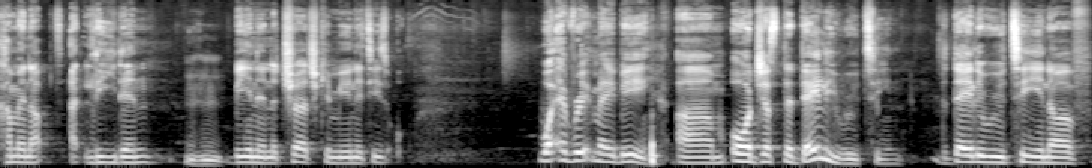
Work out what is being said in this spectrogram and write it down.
coming up at leading, being in the church communities, whatever it may be, um, or just the daily routine, the daily routine of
